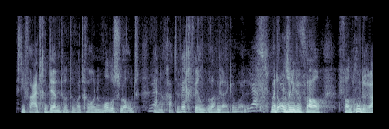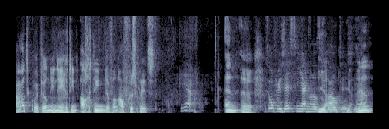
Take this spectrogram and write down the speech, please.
is die vaart gedempt, want er wordt gewoon een moddersloot. Ja. En dan gaat de weg veel belangrijker worden. Ja. Maar de Onze Lieve Vrouw van Goede Raad wordt dan in 1918 ervan afgesplitst. Ja, En, eh, dus ongeveer 16 jaar nadat het ja, gebouwd is. ja, en dan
